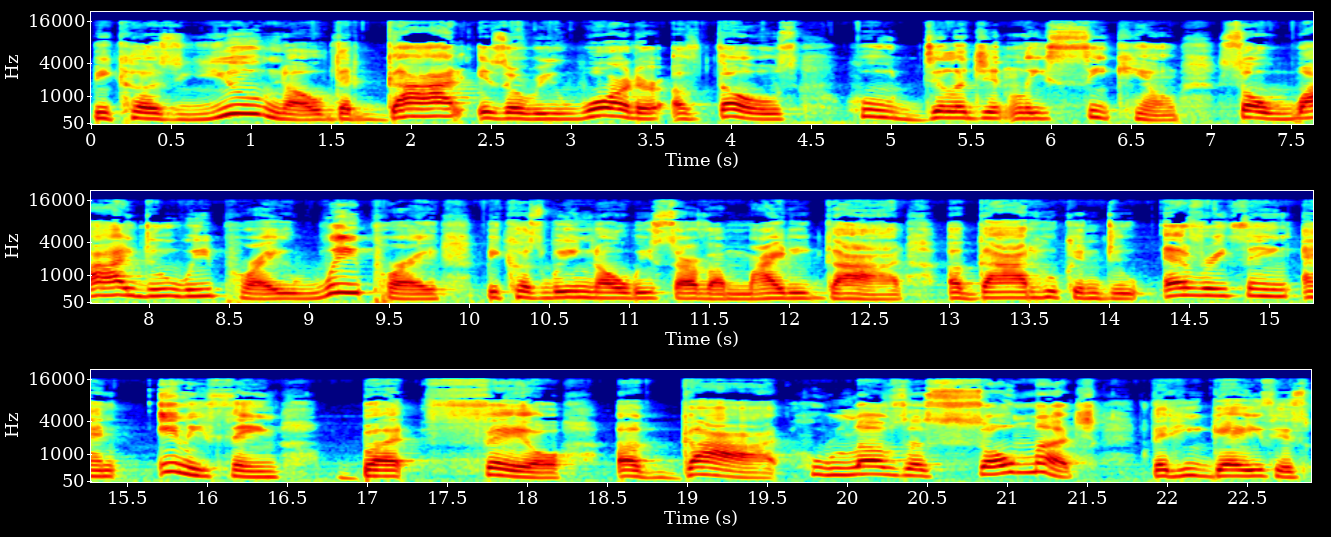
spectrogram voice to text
because you know that God is a rewarder of those who diligently seek him. So why do we pray? We pray because we know we serve a mighty God, a God who can do everything and anything but fail, a God who loves us so much that he gave his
